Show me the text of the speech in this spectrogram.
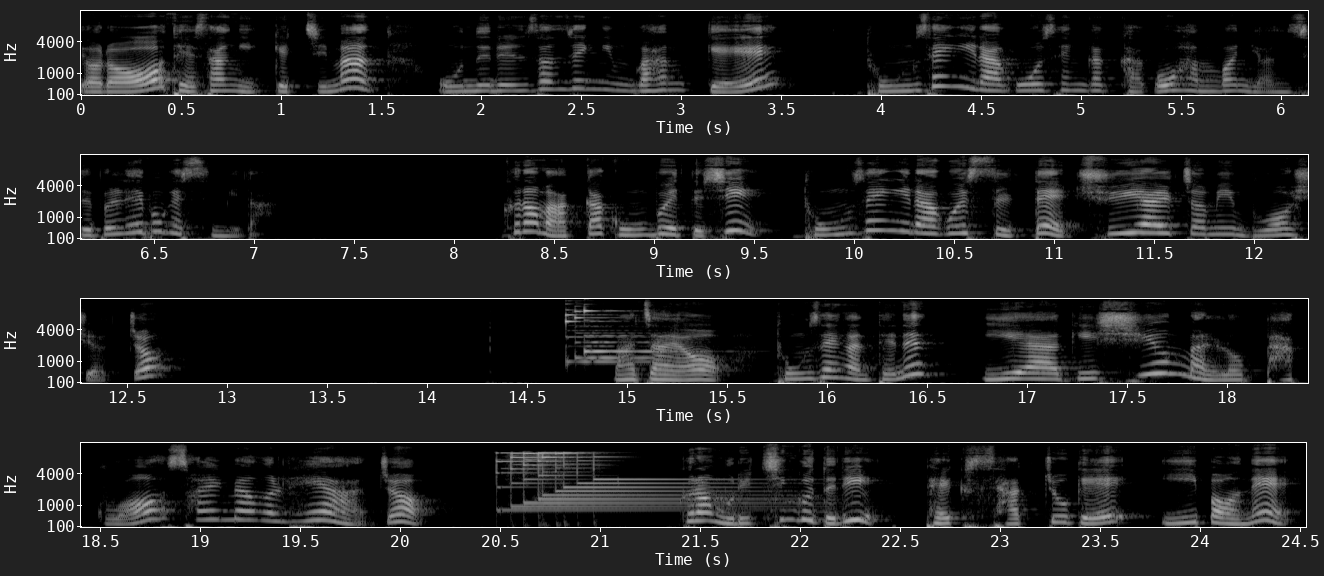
여러 대상이 있겠지만, 오늘은 선생님과 함께 동생이라고 생각하고 한번 연습을 해보겠습니다. 그럼 아까 공부했듯이 동생이라고 했을 때 주의할 점이 무엇이었죠? 맞아요. 동생한테는 이해하기 쉬운 말로 바꾸어 설명을 해야 하죠. 그럼 우리 친구들이 104쪽에 2번에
